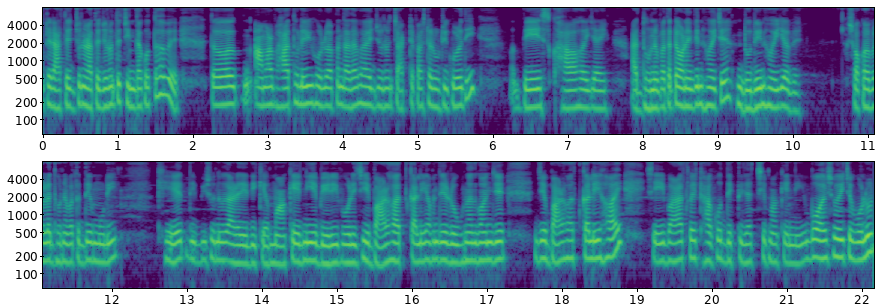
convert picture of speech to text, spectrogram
এটা রাতের জন্য রাতের জন্য তো চিন্তা করতে হবে। তো আমার ভাত হলেই হলো আপনার দাদা ভাইয়ের জন্য চারটে, পাঁচটা রুটি করে দিই। বেশ খাওয়া হয়ে যায়। আর ধনে পাতাটা অনেক দিন হয়েছে, দুদিন হয়ে যাবে। সকালবেলা ধনে পাতা দিয়ে মুড়ি খেয়ে দিব্যি সুন্দর আর এদিকে মাকে নিয়ে বেরিয়ে পড়েছি বারো হাতকালী আমাদের রঘুনাথগঞ্জে যে বারো হাতকালী হয়, সেই বারো হাতকালী ঠাকুর দেখতে যাচ্ছি মাকে নিয়ে। বয়স হয়েছে বলুন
